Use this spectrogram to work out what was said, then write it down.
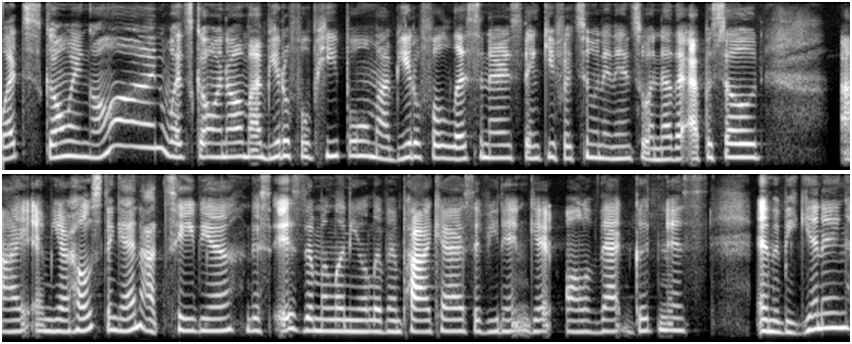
What's going on? What's going on, my beautiful people, my beautiful listeners? Thank you for tuning in to another episode. I am your host again, Octavia. This is the Millennial Living Podcast. If you didn't get all of that goodness in the beginning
